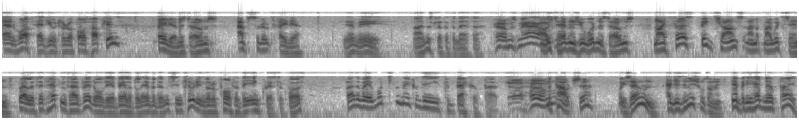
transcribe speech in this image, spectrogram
And what had you to report, Hopkins? Failure, Mr. Holmes. Absolute failure. Dear me. I must look at the matter. Holmes, may I I ask? wish to heavens you would, Mr. Holmes. My first big chance, and I'm at my wit's end. Well, as it happens, I've read all the available evidence, including the report of the inquest, of course. By the way, what do you make of the tobacco pouch? Uh, Holmes? The pouch, sir? Well, his own. Had his initials on it. Yeah, but he had no pipe.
